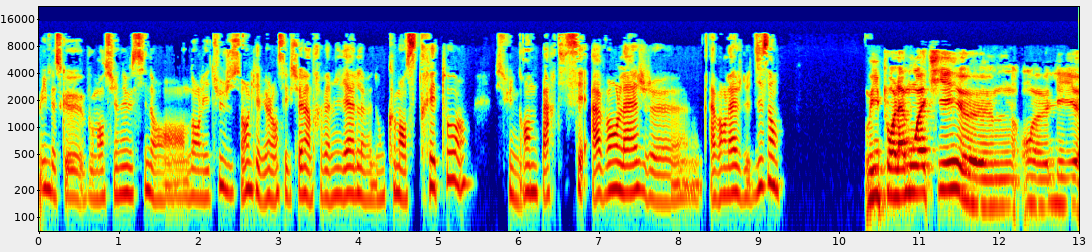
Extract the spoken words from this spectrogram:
Oui, parce que vous mentionnez aussi dans, dans l'étude justement que les violences sexuelles intrafamiliales euh, donc commencent très tôt, hein, puisqu'une grande partie c'est avant l'âge euh, avant l'âge de 10 ans. Oui, pour la moitié, euh, les,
